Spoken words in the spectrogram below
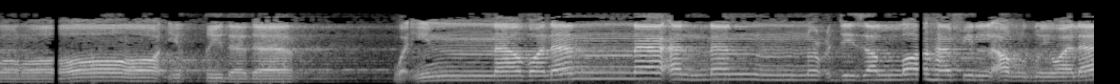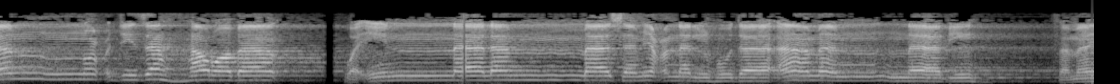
طرائق قددا وانا ظننا ان لن نعجز الله في الأرض ولن نعجزه هربا وأنا لما سمعنا الهدى امنا به فمن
